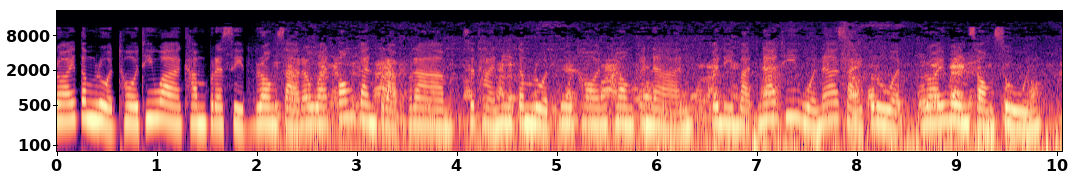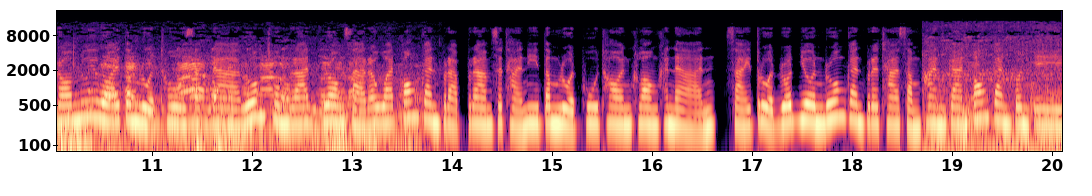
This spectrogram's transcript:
ร้อยตำรวจโททิวาคำประสิทธิ์รองสารวัตรป้องกันปราบปราม สถานีตำรวจภูธรคลองขนาน ปฏิบัติหน้าที่หัวหน้าสายตรวจ ร้อยเวร20 พร้อมด้วยร้อยตำรวจโทศักดาร่วมชมรัฐรองสารวัตรป้องกันปราบปรามสถานีตำรวจภูธรคลองขนาน สายตรวจรถยนต์ร่วมกันประชาสัมพันธ์การป้องกันตนเอง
